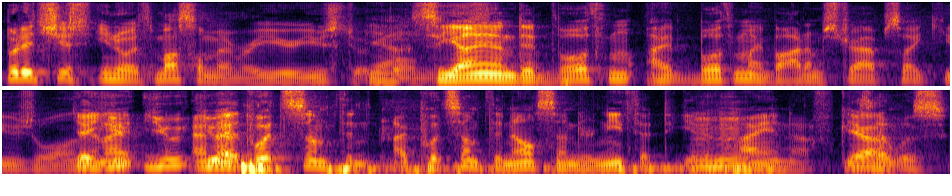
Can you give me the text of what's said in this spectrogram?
But it's just you know it's muscle memory. You're used to it. Yeah. Boom, See, I undid both m- I, both of my bottom straps like usual. And Yeah, then you- I, you- and you I had- put something I put something else underneath it to get it high enough. 'cause Yeah, that was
